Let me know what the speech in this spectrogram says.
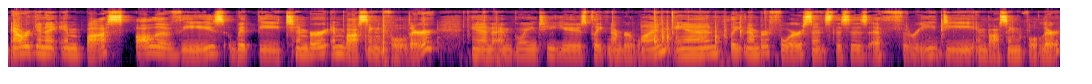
Now we're going to emboss all of these with the timber embossing folder. And I'm going to use plate number one and plate number four since this is a 3D embossing folder.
